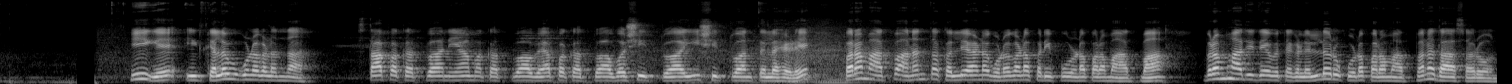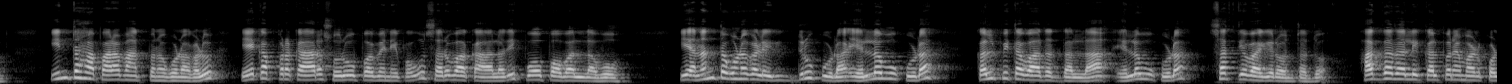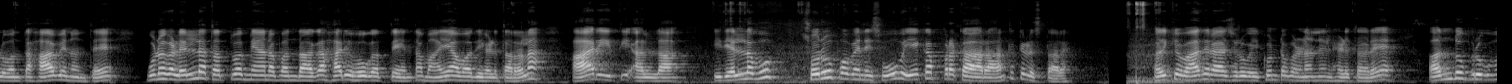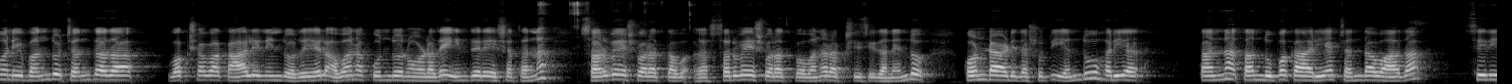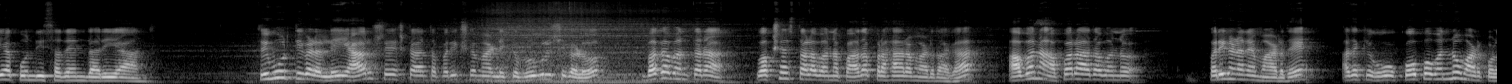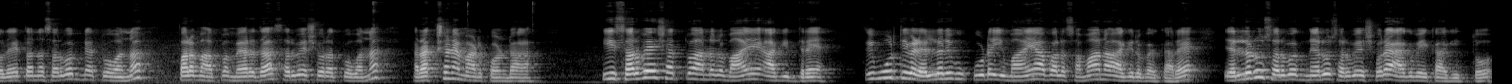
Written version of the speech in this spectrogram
ಹೀಗೆ ಈ ಕೆಲವು ಗುಣಗಳನ್ನು ಸ್ಥಾಪಕತ್ವ, ನಿಯಾಮಕತ್ವ, ವ್ಯಾಪಕತ್ವ, ವಶಿತ್ವ, ಈಶಿತ್ವ ಅಂತೆಲ್ಲ ಹೇಳಿ ಪರಮಾತ್ಮ ಅನಂತ ಕಲ್ಯಾಣ ಗುಣಗಣ ಪರಿಪೂರ್ಣ ಪರಮಾತ್ಮ, ಬ್ರಹ್ಮಾದಿ ದೇವತೆಗಳೆಲ್ಲರೂ ಕೂಡ ಪರಮಾತ್ಮನ ದಾಸರು ಅಂತ. ಇಂತಹ ಪರಮಾತ್ಮನ ಗುಣಗಳು ಏಕಪ್ರಕಾರ ಸ್ವರೂಪವೆನಿಪವು ಸರ್ವಕಾಲದಿ ಪೋಪವಲ್ಲವು. ಈ ಅನಂತ ಗುಣಗಳಿದ್ದರೂ ಕೂಡ ಎಲ್ಲವೂ ಕೂಡ ಕಲ್ಪಿತವಾದದ್ದಲ್ಲ, ಎಲ್ಲವೂ ಕೂಡ ಸತ್ಯವಾಗಿರುವಂಥದ್ದು. ಹಗ್ಗದಲ್ಲಿ ಕಲ್ಪನೆ ಮಾಡಿಕೊಳ್ಳುವಂಥ ಹಾವಿನಂತೆ ಗುಣಗಳೆಲ್ಲ ತತ್ವಜ್ಞಾನ ಬಂದಾಗ ಹರಿ ಹೋಗುತ್ತೆ ಅಂತ ಮಾಯಾವಾದಿ ಹೇಳ್ತಾರಲ್ಲ, ಆ ರೀತಿ ಅಲ್ಲ. ಇದೆಲ್ಲವೂ ಸ್ವರೂಪವೆನಿಸುವ ಏಕಪ್ರಕಾರ ಅಂತ ತಿಳಿಸ್ತಾರೆ. ಅದಕ್ಕೆ ವಾದಿರಾಜರು ವೈಕುಂಠ ವರ್ಣನೆಯಲ್ಲಿ ಹೇಳ್ತಾರೆ, ಅಂದು ಭೃಗುಮುನಿ ಬಂದು ಚಂದದ ವಕ್ಷವ ಕಾಲಿನಿಂದ ಒದೆಯಲು ಅವನ ಕುಂದು ನೋಡದೆ ಇಂದಿರೇಶ ತನ್ನ ಸರ್ವೇಶ್ವರತ್ವ, ಸರ್ವೇಶ್ವರತ್ವವನ್ನು ರಕ್ಷಿಸಿದನೆಂದು ಕೊಂಡಾಡಿದ ಶ್ರುತಿ ಎಂದೂ ಹರಿಯ ತನ್ನ ತಂದುಪಕಾರಿಯ ಚಂದವಾದ ಸಿರಿಯ ಕುಂದಿಸದೆಂದರಿಯ ಅಂತ. ತ್ರಿಮೂರ್ತಿಗಳಲ್ಲಿ ಯಾರು ಶ್ರೇಷ್ಠ ಅಂತ ಪರೀಕ್ಷೆ ಮಾಡಲಿಕ್ಕೆ ಭೃಗುಋಷಿಗಳು ಭಗವಂತನ ವಕ್ಷಸ್ಥಳವನ್ನು ಪಾದಪ್ರಹಾರ ಮಾಡಿದಾಗ ಅವನ ಅಪರಾಧವನ್ನು ಪರಿಗಣನೆ ಮಾಡದೆ ಅದಕ್ಕೆ ಕೋಪವನ್ನೂ ಮಾಡಿಕೊಳ್ಳದೆ ತನ್ನ ಸರ್ವಜ್ಞತ್ವವನ್ನು ಪರಮಾತ್ಮ ಮೆರೆದ ಸರ್ವೇಶ್ವರತ್ವವನ್ನು ರಕ್ಷಣೆ ಮಾಡಿಕೊಂಡ. ಈ ಸರ್ವೇಶತ್ವ ಅನ್ನೋದು ಮಾಯೆ ಆಗಿದ್ದರೆ ತ್ರಿಮೂರ್ತಿಗಳೆಲ್ಲರಿಗೂ ಕೂಡ ಈ ಮಾಯಾಬಲ ಸಮಾನ ಆಗಿರಬೇಕಾದ್ರೆ ಎಲ್ಲರೂ ಸರ್ವಜ್ಞರು, ಸರ್ವೇಶ್ವರ ಆಗಬೇಕಾಗಿತ್ತು.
